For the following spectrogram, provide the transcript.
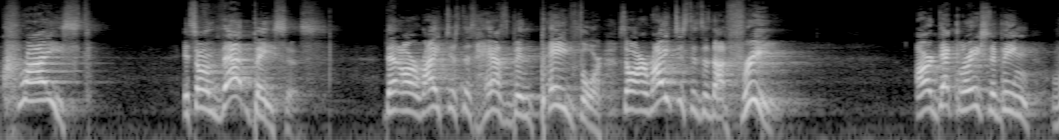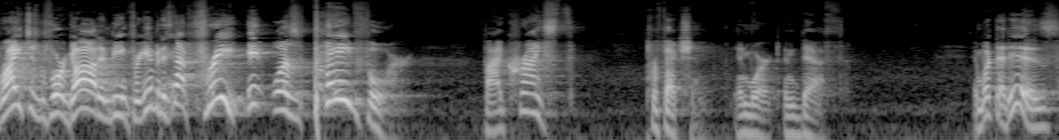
Christ. It's on that basis that our righteousness has been paid for. So our righteousness is not free. Our declaration of being righteous before God and being forgiven is not free, it was paid for by Christ's perfection and work and death. And what that is,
